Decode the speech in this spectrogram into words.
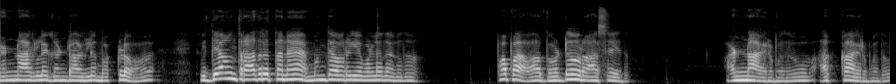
ಹೆಣ್ಣಾಗಲಿ, ಗಂಡಾಗಲಿ, ಮಕ್ಕಳು ವಿದ್ಯಾವಂತರಾದ್ರೆ ತಾನೆ ಮುಂದೆ ಅವರಿಗೆ ಒಳ್ಳೆಯದಾಗೋದು ಪಾಪ ದೊಡ್ಡವ್ರ ಆಸೆ ಇದು. ಅಣ್ಣ ಇರ್ಬೋದು, ಅಕ್ಕ ಇರ್ಬೋದು,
